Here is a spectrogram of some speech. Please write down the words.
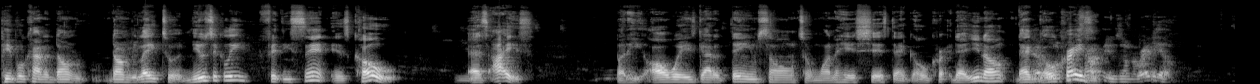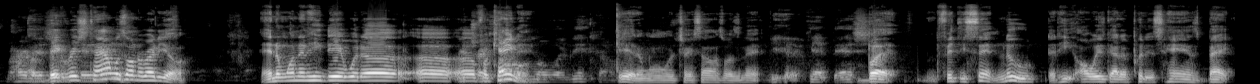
people kind of don't don't relate to it. Musically, 50 Cent is cold as ice. But he always got a theme song to one of his shits that go cra- that you know that go crazy. He was on the radio. Uh, Big Rich Town was on the radio, and the one that he did with uh uh, uh for it. Yeah, the one with Trey Songz wasn't it? You could have kept that shit. But Fifty Cent knew that he always got to put his hands back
